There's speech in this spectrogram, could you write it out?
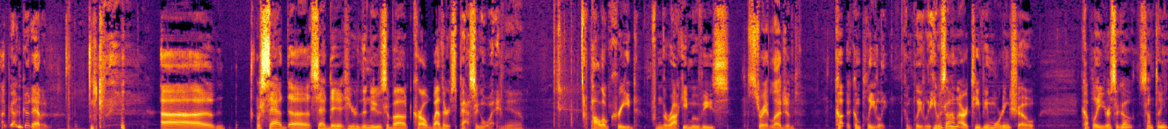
I've gotten good at it. uh, sad, uh, sad to hear the news about Carl Weathers passing away. Yeah. Apollo Creed from the Rocky movies, Straight legend. Co- completely, completely. He was on our TV morning show a couple of years ago, something.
